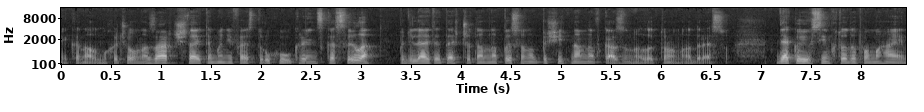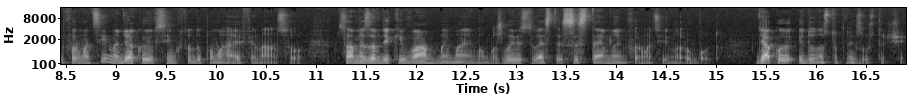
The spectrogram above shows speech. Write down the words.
мій канал Мухачов Назар. Читайте маніфест руху Українська Сила, поділяйте те, що там написано, пишіть нам на вказану електронну адресу. Дякую всім, хто допомагає інформаційно, дякую всім, хто допомагає фінансово. Саме завдяки вам ми маємо можливість вести системну інформаційну роботу. Дякую і до наступних зустрічей.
